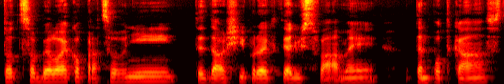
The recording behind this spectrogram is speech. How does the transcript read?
to, co bylo jako pracovní, ty další projekty, ať už s vámi, ten podcast,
